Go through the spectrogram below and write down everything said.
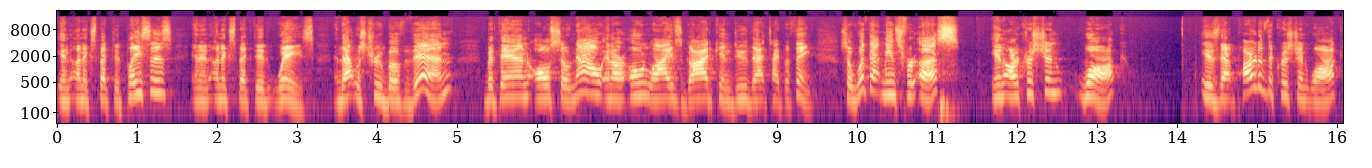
in unexpected places and in unexpected ways. And that was true both then, but then also now in our own lives, God can do that type of thing. So, what that means for us in our Christian walk is that part of the Christian walk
